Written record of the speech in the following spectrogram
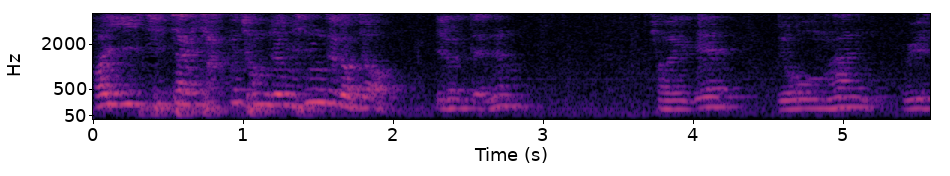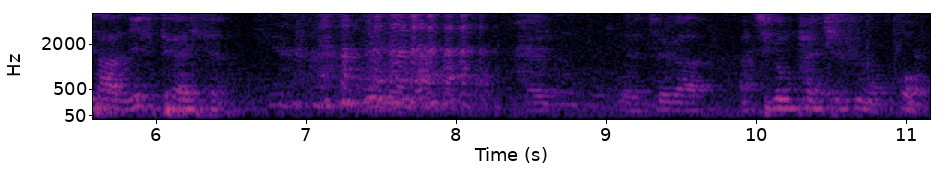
아, 이 직장이 자꾸 점점 힘들어져. 이럴 때는 저에게 용한 의사 리스트가 있어요. 네, 네, 제가 아, 지금 밝힐 수는 없고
